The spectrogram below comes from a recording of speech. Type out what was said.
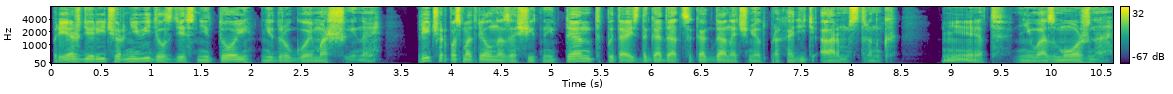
Прежде Ричард не видел здесь ни той, ни другой машины. Ричард посмотрел на защитный тент, пытаясь догадаться, когда начнет проходить Армстронг. Нет, невозможно.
